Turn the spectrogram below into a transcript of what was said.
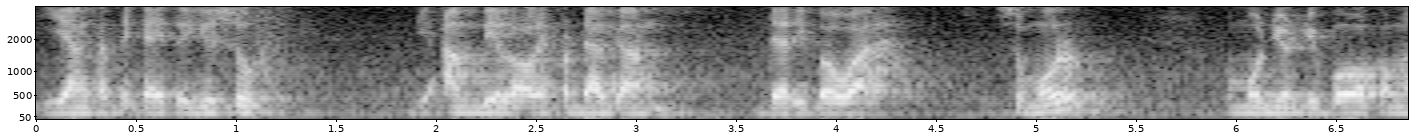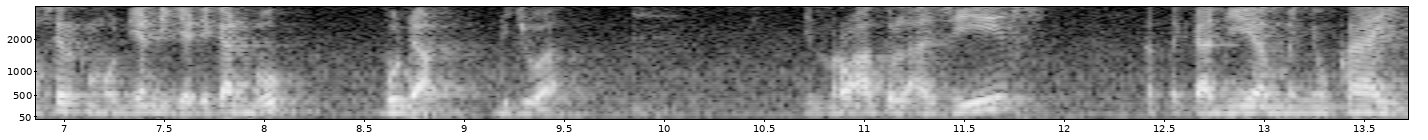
Yang ketika itu Yusuf diambil oleh pedagang dari bawah sumur, kemudian dibawa ke Mesir, kemudian dijadikan bu budak, dijual. Imro'atul Aziz ketika dia menyukai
